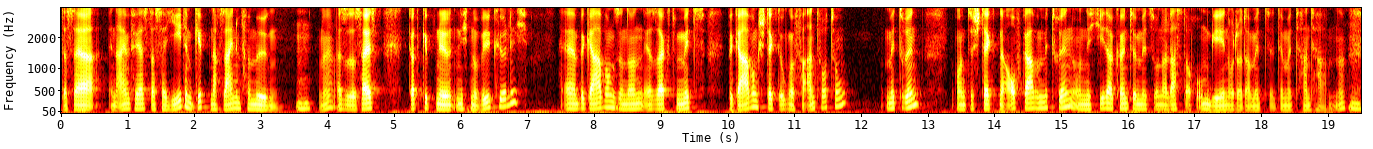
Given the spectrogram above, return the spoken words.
dass er in einem Vers, dass er jedem gibt nach seinem Vermögen. Mhm. Ne? Also das heißt, Gott gibt eine, nicht nur willkürlich äh, Begabung, sondern er sagt, mit Begabung steckt irgendwo Verantwortung mit drin und es steckt eine Aufgabe mit drin und nicht jeder könnte mit so einer Last auch umgehen oder damit, damit handhaben. Ne? Mhm.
